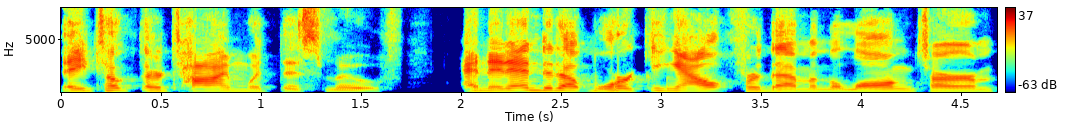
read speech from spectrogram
they took their time with this move, and it ended up working out for them in the long term.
